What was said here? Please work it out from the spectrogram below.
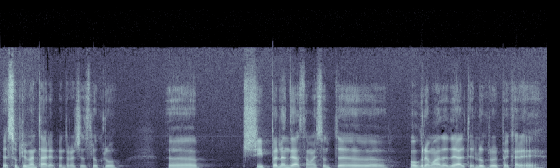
eh, suplimentare pentru acest lucru uh, și pe lângă asta mai sunt uh, o grămadă de alte lucruri pe care,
